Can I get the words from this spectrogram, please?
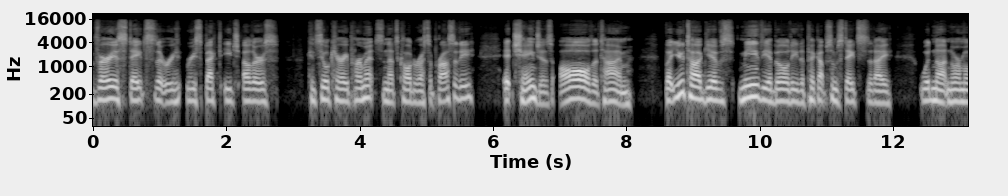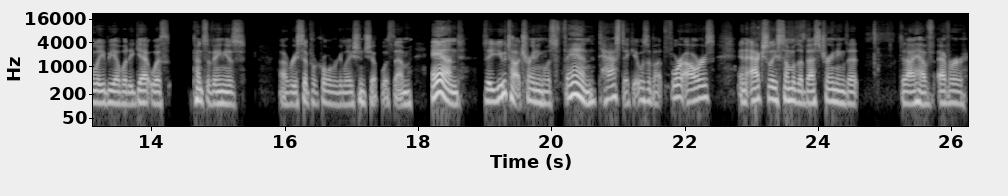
various states that re- respect each other's conceal carry permits, and that's called reciprocity. It changes all the time. But Utah gives me the ability to pick up some states that I would not normally be able to get with Pennsylvania's uh, reciprocal relationship with them. And the Utah training was fantastic. It was about four hours, and actually some of the best training that that I have ever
